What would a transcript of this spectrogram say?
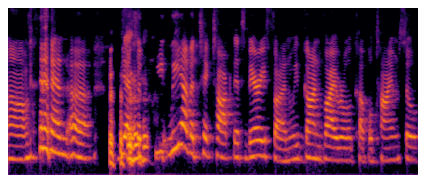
Um, and uh, yeah, so we, we have a TikTok that's very fun. We've gone viral a couple times. So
